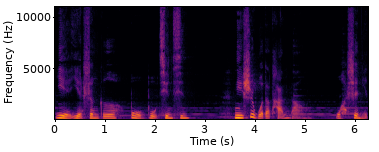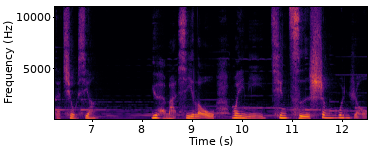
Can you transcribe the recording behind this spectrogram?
夜夜笙歌，步步清新。你是我的檀郎，我是你的秋香。月满西楼，为你倾此生温柔。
